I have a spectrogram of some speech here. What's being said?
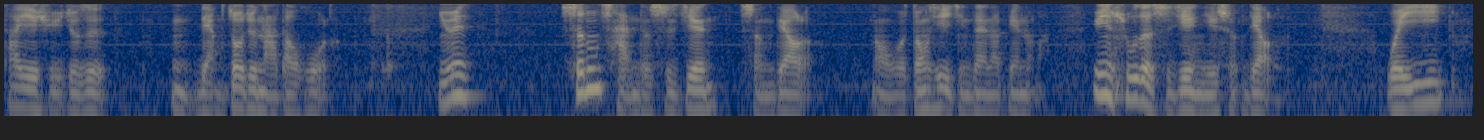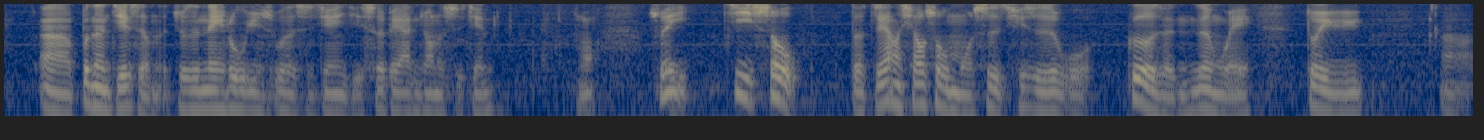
他也许就是嗯两周就拿到货了，因为。生产的时间省掉了，哦，我东西已经在那边了嘛，运输的时间也省掉了，唯一呃不能节省的就是内陆运输的时间以及设备安装的时间，哦，所以寄售的这样销售模式，其实我个人认为对于呃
